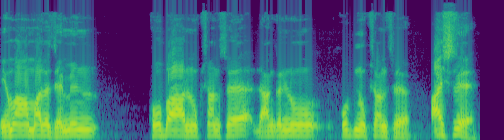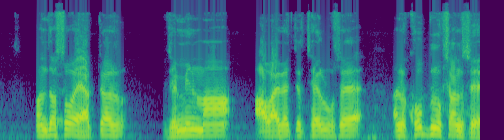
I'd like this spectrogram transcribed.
એમાં અમારે જમીન ખૂબ આ નુકસાન છે. ડાંગરનું ખૂબ નુકસાન છે. આશરે પંદરસો હેક્ટર જમીનમાં આ વાવેતર થયેલું છે અને ખૂબ નુકસાન છે.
